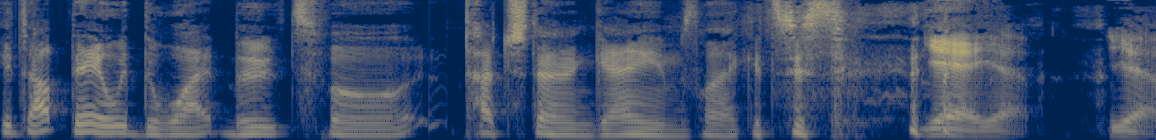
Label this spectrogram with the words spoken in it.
it's up there with the white boots for touchstone games like it's just yeah yeah yeah.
